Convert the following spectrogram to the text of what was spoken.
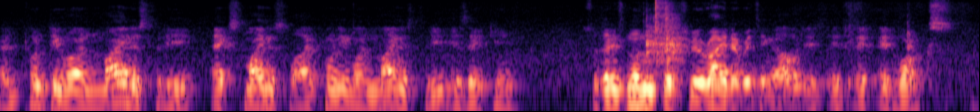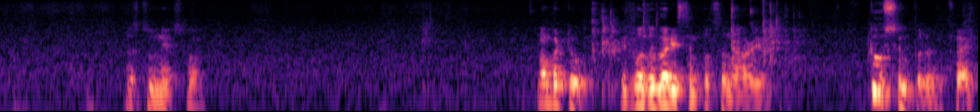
and 21 minus 3 x minus y 21 minus 3 is 18 so there is no need to actually write everything out. It, it, it, it works. Let's do next one. Number two. It was a very simple scenario. Too simple in fact.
